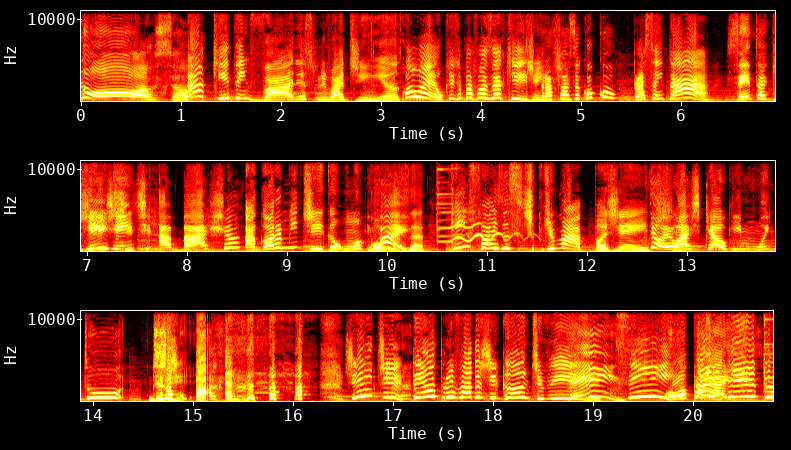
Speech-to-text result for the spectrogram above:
Nossa! Aqui tem várias privadinhas. Qual é? O que é pra fazer aqui, gente? Pra fazer cocô. Pra sentar? Senta aqui, Gente. gente, abaixa. Agora me diga uma coisa. Quem faz esse tipo de mapa, gente? Então, eu acho que é alguém muito desocupado. Gente, tem uma privada gigante, Vi. Tem? Sim, Ô, eu caí dentro.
